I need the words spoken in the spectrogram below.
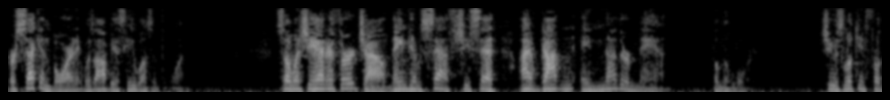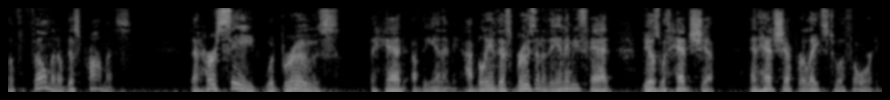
her second born, it was obvious he wasn't the one. So when she had her third child, named him Seth, she said, I have gotten another man from the Lord. She was looking for the fulfillment of this promise that her seed would bruise the head of the enemy. I believe this bruising of the enemy's head deals with headship and headship relates to authority.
